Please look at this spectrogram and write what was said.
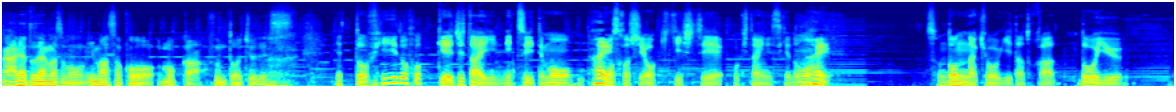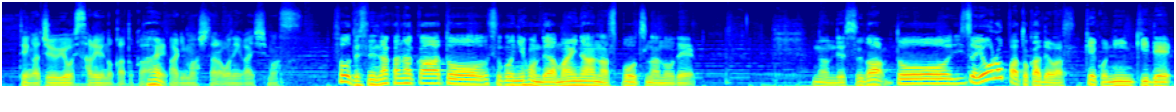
は。ありがとうございます。もう今そこを目下奮闘中です。えっと、フィードホッケー自体についても、はいもう少しお聞きしておきたいんですけども、はい。そのどんな競技だとか、どういう点が重要視されるのかとかはいありましたらお願いします。そうですね、なかなか、あと、すごい日本ではマイナーなスポーツなので、なんですが、と、実はヨーロッパとかでは結構人気で、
